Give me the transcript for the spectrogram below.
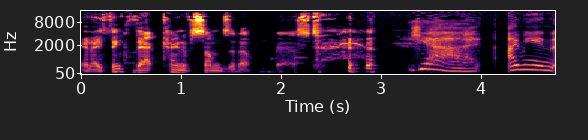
And I think that kind of sums it up best. yeah. I mean,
